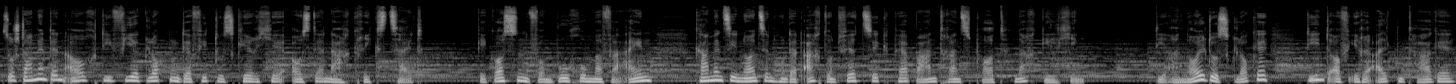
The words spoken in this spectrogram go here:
So stammen denn auch die vier Glocken der Fituskirche aus der Nachkriegszeit. Gegossen vom Bochumer Verein kamen sie 1948 per Bahntransport nach Gilching. Die Arnoldusglocke dient auf ihre alten Tage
